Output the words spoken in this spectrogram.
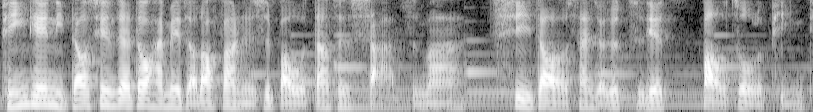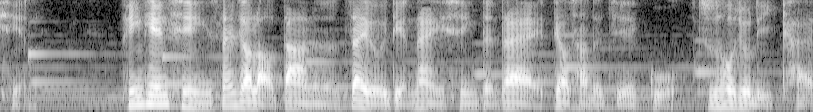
平田，你到现在都还没找到犯人，是把我当成傻子吗？气到三角就直接暴揍了平田。平田请三角老大呢，再有一点耐心，等待调查的结果之后就离开。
